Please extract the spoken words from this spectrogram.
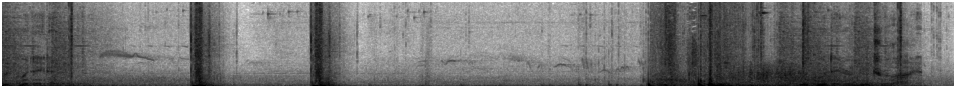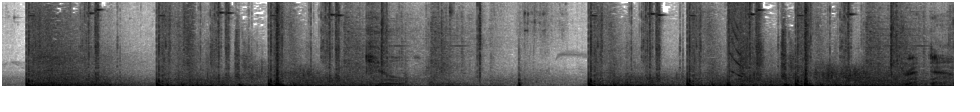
Liquidated. Liquidator neutralized. Kill. Threat down.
